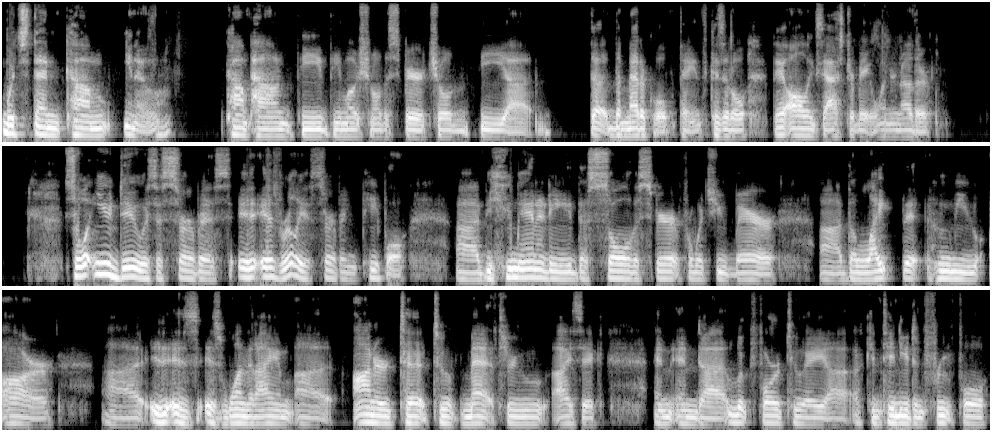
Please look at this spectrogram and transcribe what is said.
which then come, you know, compound the the emotional, the spiritual, the uh, the the medical pains because it'll they all exacerbate one another. So what you do as a service is really serving people. Uh, the humanity, the soul, the spirit for which you bear, uh, the light that whom you are, uh, is is one that I am uh, honored to to have met through Isaac, and and uh, look forward to a, uh, a continued and fruitful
